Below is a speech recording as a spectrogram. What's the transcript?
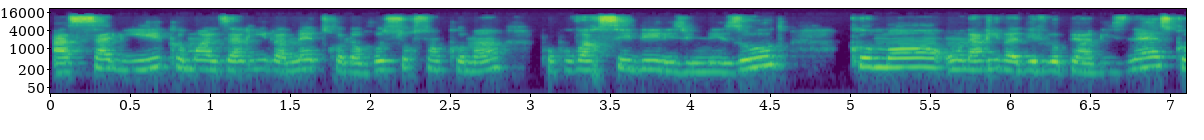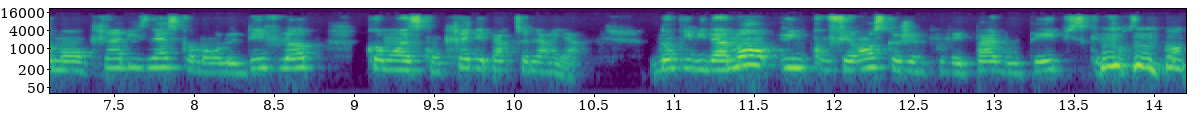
à s'allier, comment elles arrivent à mettre leurs ressources en commun pour pouvoir s'aider les unes les autres, comment on arrive à développer un business, comment on crée un business, comment on le développe, comment est-ce qu'on crée des partenariats. Donc évidemment, une conférence que je ne pouvais pas louper, puisque forcément,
